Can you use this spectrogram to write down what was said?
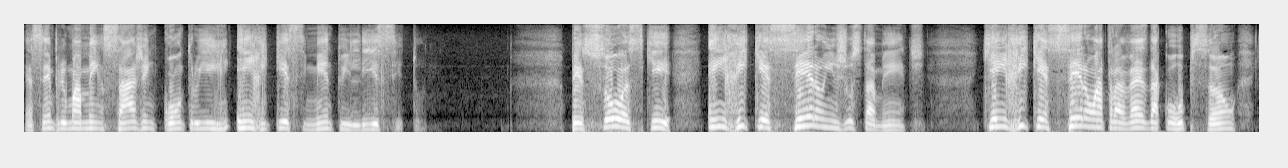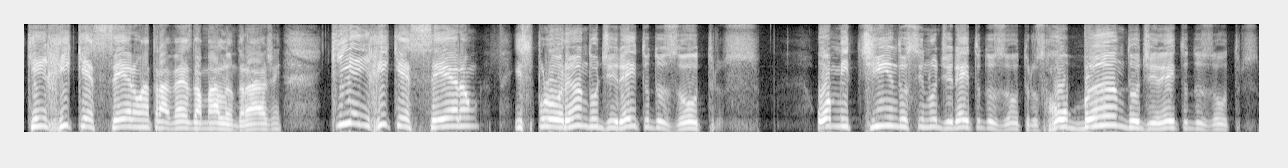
é sempre uma mensagem contra o enriquecimento ilícito. Pessoas que enriqueceram injustamente, que enriqueceram através da corrupção, que enriqueceram através da malandragem, que enriqueceram explorando o direito dos outros, omitindo-se no direito dos outros, roubando o direito dos outros.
